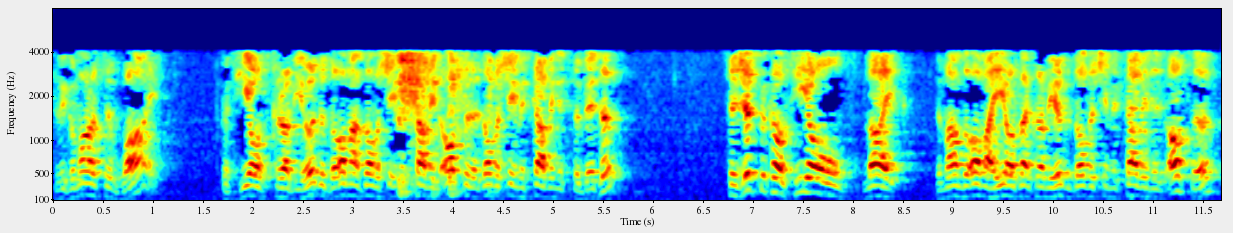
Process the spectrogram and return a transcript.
So the Gemara said, why? Because he holds Karabi Yehuda, the Omar Dov is coming, also the Dov is coming is forbidden. So just because he holds like the Man Omar, he holds like Karabi Yehuda, Dov Hashem is coming is also,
